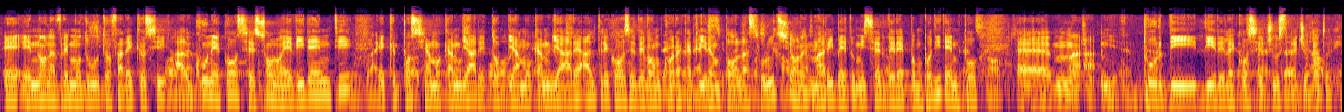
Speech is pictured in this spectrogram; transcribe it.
e, e non avremmo dovuto fare così. Alcune cose sono evidenti e che possiamo cambiare, dobbiamo cambiare, altre cose devo ancora capire un po' la soluzione, ma ripeto, mi servirebbe un po' di tempo ehm, pur di dire le cose giuste ai giocatori.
